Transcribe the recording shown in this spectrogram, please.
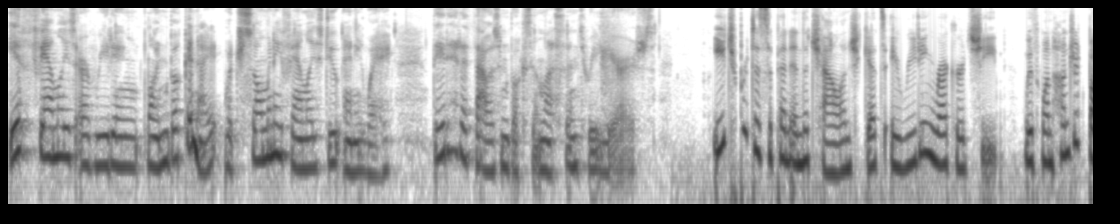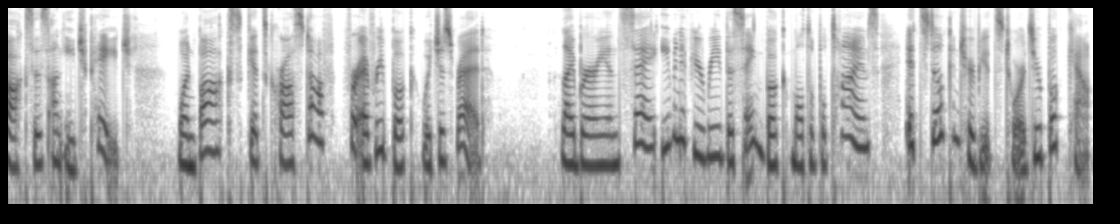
If families are reading one book a night, which so many families do anyway, they'd hit a thousand books in less than three years. Each participant in the challenge gets a reading record sheet with 100 boxes on each page. One box gets crossed off for every book which is read. Librarians say even if you read the same book multiple times, it still contributes towards your book count.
